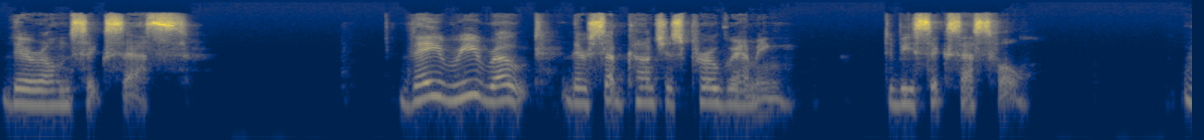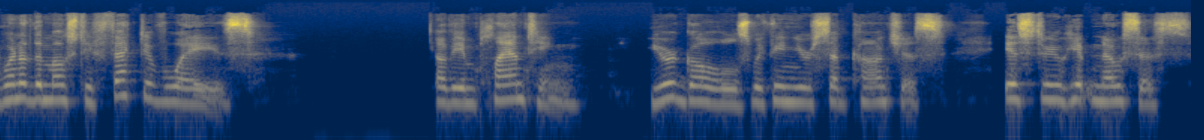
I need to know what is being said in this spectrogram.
their own success. They rewrote their subconscious programming to be successful. One of the most effective ways of implanting your goals within your subconscious is through hypnosis.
